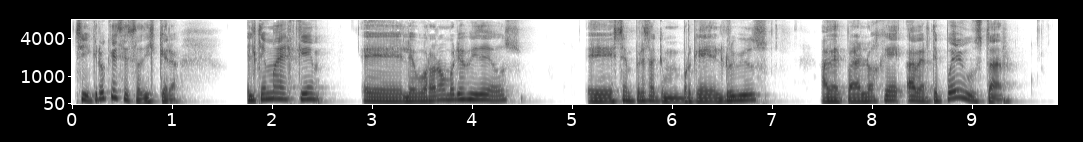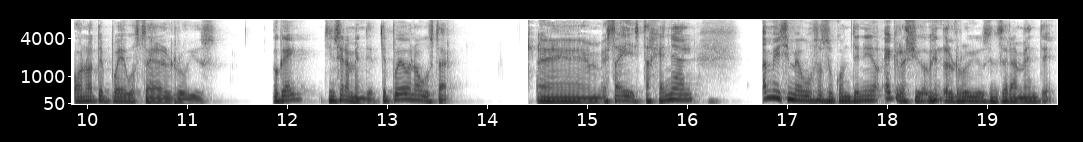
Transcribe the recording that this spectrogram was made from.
Sí, creo que es esa disquera. El tema es que eh, le borraron varios videos. esta empresa que... Porque el Rubius... A ver, para los que... A ver, te puede gustar o no te puede gustar el Rubius. ¿Ok? Sinceramente, te puede o no gustar. Em, está ahí, está genial. A mí sí me gusta su contenido. He crecido viendo el Rubius, sinceramente.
